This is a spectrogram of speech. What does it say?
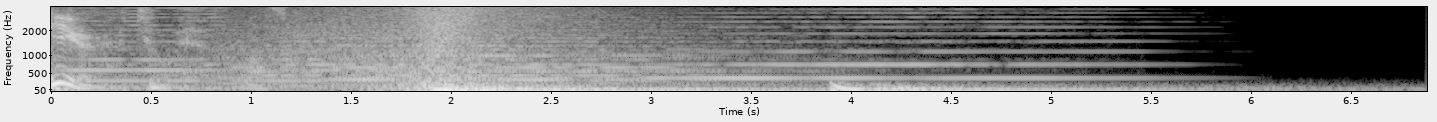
here to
